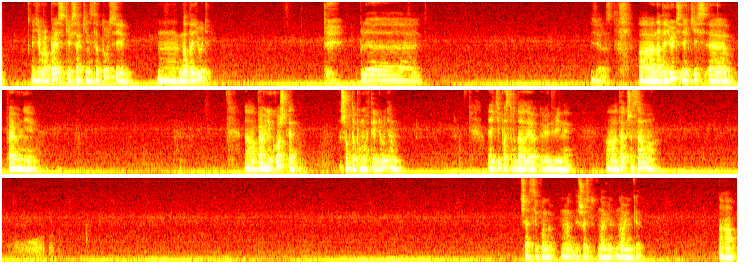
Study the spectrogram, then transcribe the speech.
європейські всякі інституції м, надають. Блядь. Ще раз. Е, надають якісь е, певні. Певні кошти, щоб допомогти людям, які пострадали від війни. Так же само. Сейчас, секунду. Щось тут новеньке. Ага.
